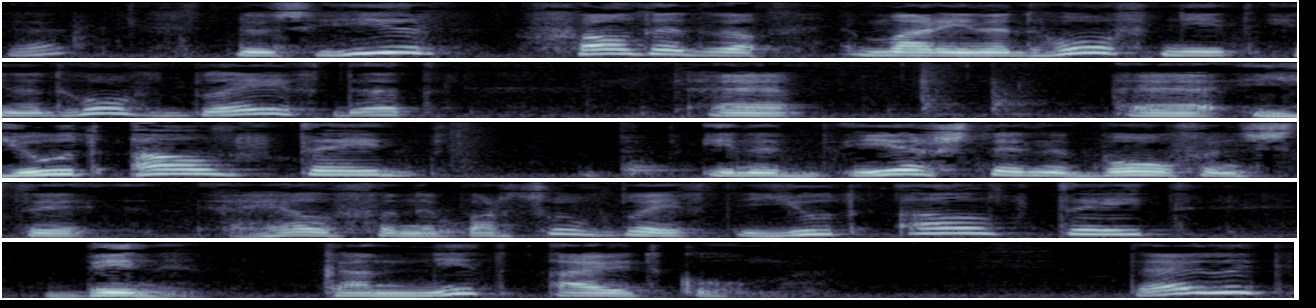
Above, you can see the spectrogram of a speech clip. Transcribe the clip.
Ja? Dus hier valt het wel, maar in het hoofd niet, in het hoofd bleef dat uh, uh, altijd in het eerste en bovenste helft van de partsoef blijft Jood altijd binnen, kan niet uitkomen. Duidelijk?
